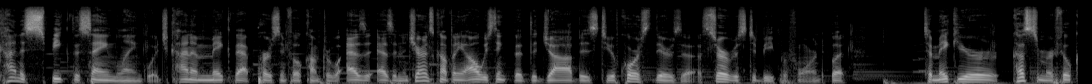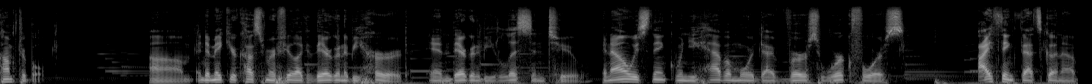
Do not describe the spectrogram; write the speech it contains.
kind of speak the same language, kind of make that person feel comfortable. As, as an insurance company, I always think that the job is to, of course, there's a, a service to be performed, but to make your customer feel comfortable um, and to make your customer feel like they're going to be heard and they're going to be listened to. And I always think when you have a more diverse workforce, I think that's going to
